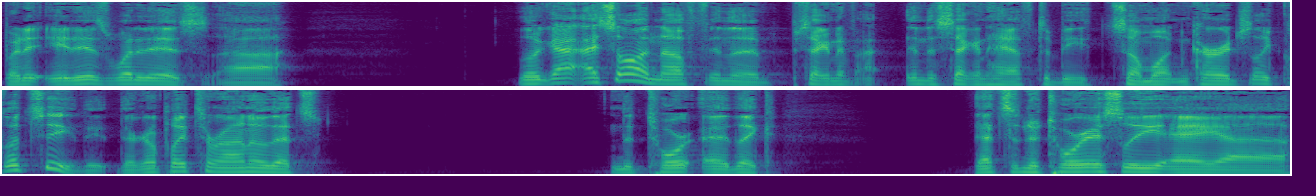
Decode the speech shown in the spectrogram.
But it, it is what it is. Uh, look, I, I saw enough in the second in the second half to be somewhat encouraged. Like, let's see, they, they're going to play Toronto. That's notor- uh, like that's notoriously a uh,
